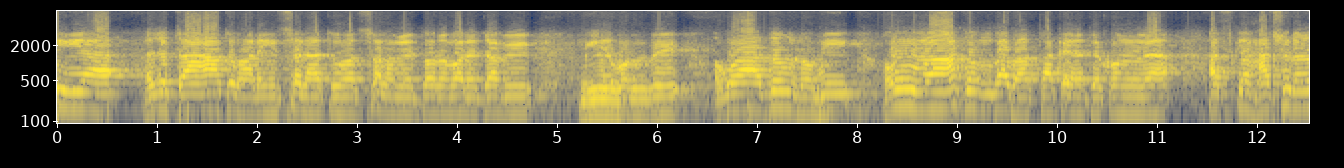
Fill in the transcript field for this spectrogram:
দিয়া হযরত আদম আলাইহিস সালাতু ওয়াস সালামের দরবারে যাবে। গিয়ে বলবে ও ও আজকে হাসুরের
